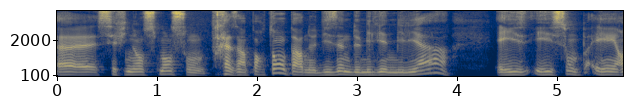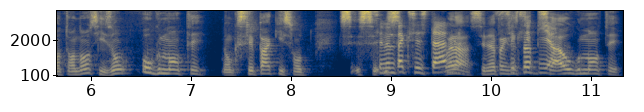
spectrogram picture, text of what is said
ces financements sont très importants, on parle de dizaines de milliers de milliards, et ils, sont et en tendance, ils ont augmenté. Donc c'est pas qu'ils sont. C'est même pas que c'est stable. Voilà, c'est même pas que c'est stable, ça a augmenté.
